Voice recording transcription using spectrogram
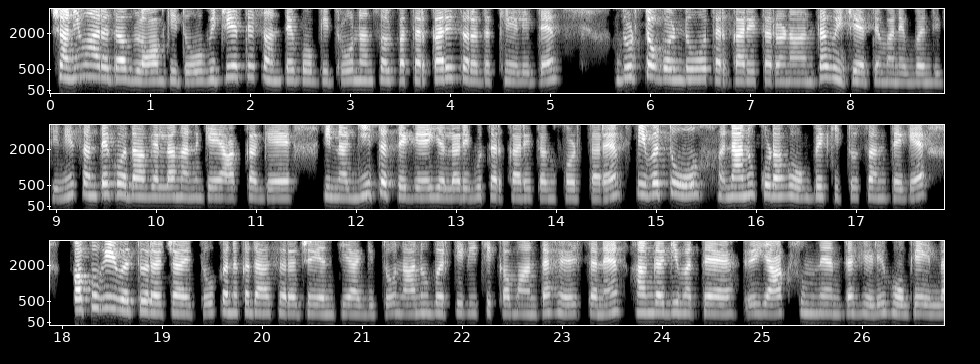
ಶನಿವಾರದ ವ್ಲಾಗ್ ಇದು. ವಿಜಯತೆ ಸಂತೆಗೆ ಹೋಗಿದ್ರು. ನಾನ್ ಸ್ವಲ್ಪ ತರಕಾರಿ ತರೋದಕ್ಕೆ ಹೇಳಿದ್ದೆ. ದುಡ್ಡು ತಗೊಂಡು ತರಕಾರಿ ತರೋಣ ಅಂತ ವಿಜಯತೆ ಮನೆಗ್ ಬಂದಿದ್ದೀನಿ. ಸಂತೆಗೆ ಹೋದಾಗೆಲ್ಲ ನನಗೆ ಅಕ್ಕಗೆ, ಇನ್ನ ಗೀತತೆಗೆ ಎಲ್ಲರಿಗೂ ತರಕಾರಿ ತಂದು ಕೊಡ್ತಾರೆ ಇವತ್ತು ನಾನು ಕೂಡ ಹೋಗ್ಬೇಕಿತ್ತು ಸಂತೆಗೆ. ಪಪ್ಪುಗೆ ಇವತ್ತು ರಜಾ ಇತ್ತು ಕನಕದಾಸರ ಜಯಂತಿ ಆಗಿತ್ತು ನಾನು ಬರ್ತೀನಿ ಚಿಕ್ಕಮ್ಮ ಅಂತ ಹೇಳ್ತಾನೆ. ಹಂಗಾಗಿ ಮತ್ತೆ ಯಾಕೆ ಸುಮ್ನೆ ಅಂತ ಹೇಳಿ ಹೋಗೇ ಇಲ್ಲ.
